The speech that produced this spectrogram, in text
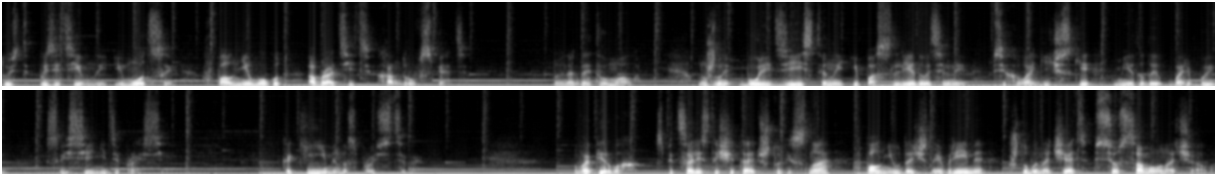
То есть позитивные эмоции вполне могут обратить хандру вспять. Но иногда этого мало. Нужны более действенные и последовательные психологические методы борьбы с весенней депрессией. Какие именно, спросите вы? Во-первых, специалисты считают, что весна – вполне удачное время, чтобы начать все с самого начала.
